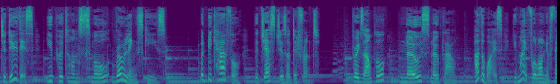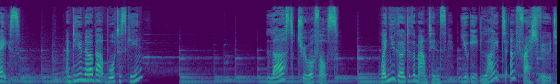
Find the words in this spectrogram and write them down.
To do this, you put on small rolling skis. But be careful, the gestures are different. For example, no snowplow. Otherwise, you might fall on your face. And do you know about water skiing? Last, true or false? When you go to the mountains, you eat light and fresh food.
